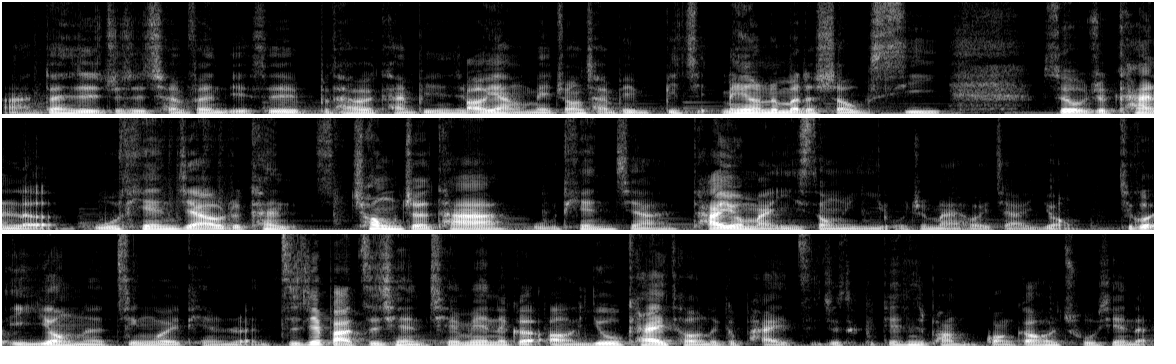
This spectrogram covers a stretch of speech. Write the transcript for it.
啊，但是就是成分也是不太会看，毕竟是保养美妆产品，毕竟没有那么的熟悉，所以我就看了无添加，我就看冲着它无添加，它又买一送一，我就买回家用，结果一用呢惊为天人，直接把之前前面那个哦 U 开头那个牌子，就是电视旁广告会出现的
